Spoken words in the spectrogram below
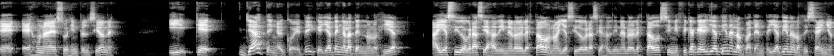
Eh, es una de sus intenciones. Y que ya tenga el cohete y que ya tenga la tecnología, haya sido gracias a dinero del Estado o no haya sido gracias al dinero del Estado, significa que él ya tiene la patente, ya tiene los diseños.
